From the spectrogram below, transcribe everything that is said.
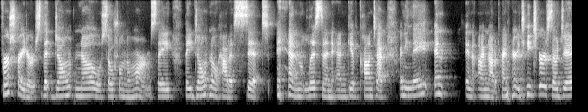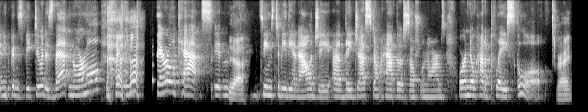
first graders that don't know social norms. They they don't know how to sit and listen and give contact. I mean they and and I'm not a primary teacher, so Jen, you can speak to it. Is that normal? I mean, feral cats, it yeah. seems to be the analogy of they just don't have those social norms or know how to play school. Right.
